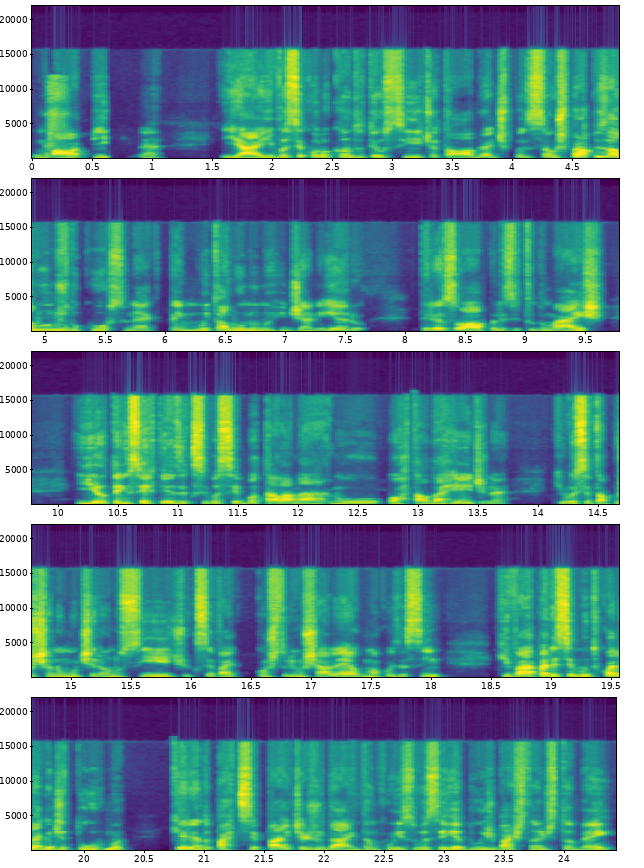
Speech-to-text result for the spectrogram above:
um pau a pique, né? E aí você colocando o teu sítio, a tua obra à disposição, os próprios alunos do curso, né? Que tem muito aluno no Rio de Janeiro, Teresópolis e tudo mais. E eu tenho certeza que se você botar lá na, no portal da rede, né? Que você está puxando um mutirão no sítio, que você vai construir um chalé, alguma coisa assim, que vai aparecer muito colega de turma querendo participar e te ajudar. Então, com isso, você reduz bastante também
